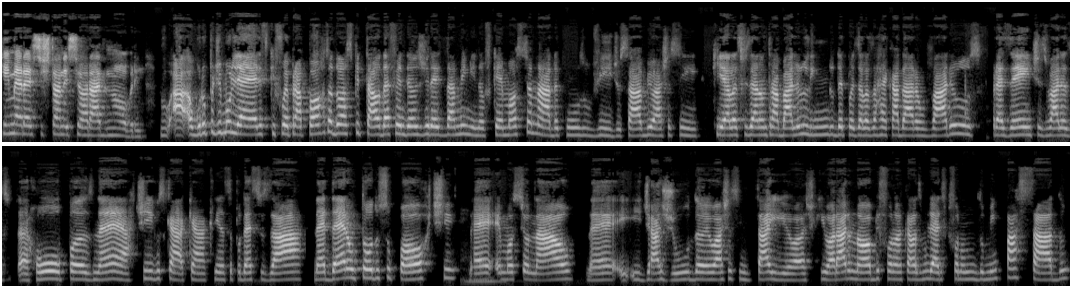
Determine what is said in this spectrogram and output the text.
quem merece estar nesse horário nobre? O grupo de mulheres que foi para a porta do hospital defender os direitos da menina. Eu fiquei emocionada com o vídeo, sabe? Eu acho assim que elas fizeram um trabalho lindo. Depois elas arrecadaram vários presentes, várias é, roupas, né, artigos que a, que a criança pudesse usar, né? Deram todo o suporte, né, emocional, né, e, e de ajuda. Eu acho assim, tá aí. Eu acho que o horário nobre foram aquelas mulheres que foram no domingo passado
